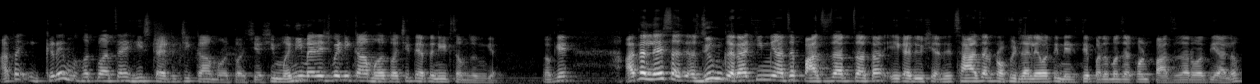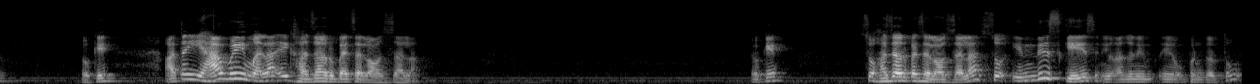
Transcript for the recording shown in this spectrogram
आता इकडे महत्वाचं आहे ही स्ट्रॅटेजी का महत्वाची अशी मनी मॅनेजमेंट ही का महत्वाची ते आता नीट समजून घ्या. ओके आता लेस अज्युम करा की मी आज पाच हजारचं आता एका दिवशी सहा हजार प्रॉफिट झाल्यावरती नेक्स्ट डे परत माझं अकाउंट पाच हजारवरती आलं. ओके आता ह्यावेळी मला एक हजार रुपयाचा लॉस झाला. ओके सो हजार रुपयाचा लॉस झाला. सो इन दिस केस अजून ओपन करतो.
